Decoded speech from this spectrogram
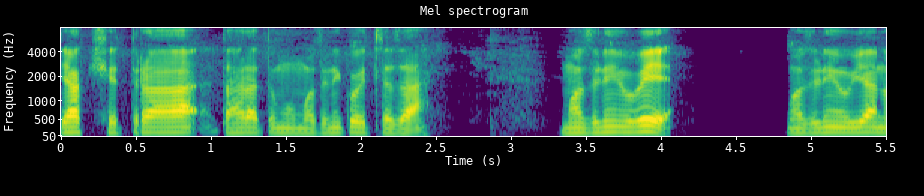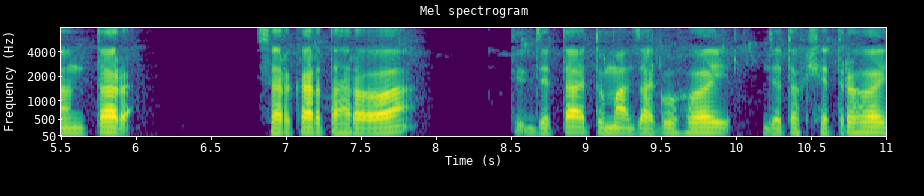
त्या क्षेत्रा तारा तुम मजणी कोईतले जा. मजणी उभे मजणी उभ्यानंतर सरकार तार जेता तुम्हा जागू होय जेथ क्षेत्र होय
